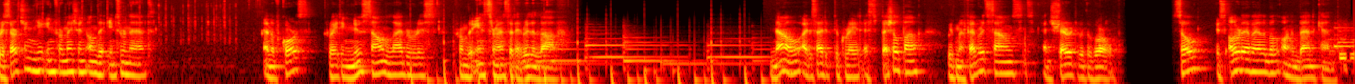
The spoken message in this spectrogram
researching new information on the internet, and of course, creating new sound libraries from the instruments that I really love. Now I decided to create a special pack with my favorite sounds and share it with the world. So, it's already available on Bandcamp.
